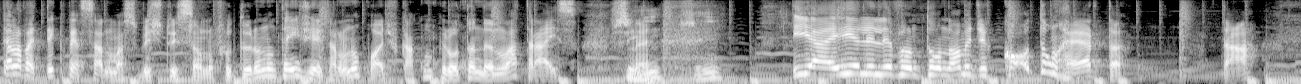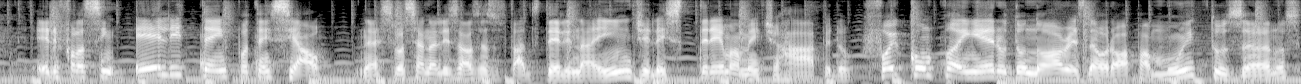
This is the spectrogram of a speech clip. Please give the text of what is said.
ela vai ter que pensar numa substituição no futuro. Não tem jeito, ela não pode ficar com o piloto andando lá atrás. Sim, né? sim. E aí ele levantou o nome de Colton Herta, tá? Ele falou assim: ele tem potencial. Né? Se você analisar os resultados dele na Indy, ele é extremamente rápido. Foi companheiro do Norris na Europa há muitos anos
